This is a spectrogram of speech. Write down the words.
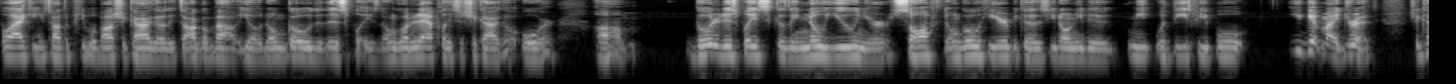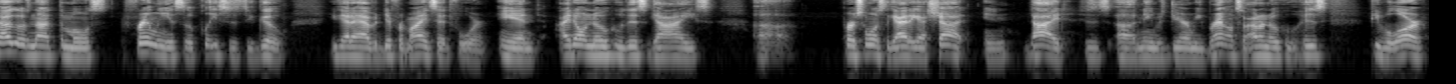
black and you talk to people about Chicago, they talk about, yo, don't go to this place, don't go to that place in Chicago, or um, go to this place because they know you and you're soft. Don't go here because you don't need to meet with these people. You get my drift. Chicago is not the most friendliest of places to go. You got to have a different mindset for. And I don't know who this guy's uh, person was. The guy that got shot and died. His uh, name is Jeremy Brown. So I don't know who his people are.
